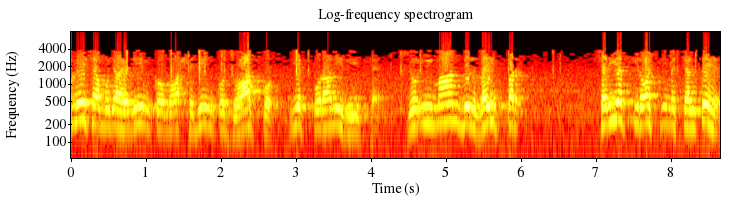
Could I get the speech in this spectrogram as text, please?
ہمیشہ مجاہدین کو معاہدین کو دعات کو یہ پرانی ریت ہے۔ جو ایمان بالغیب پر شریعت کی روشنی میں چلتے ہیں،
